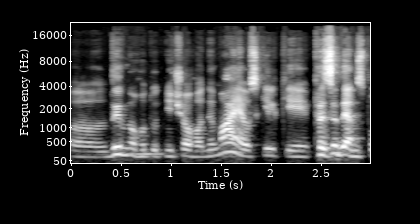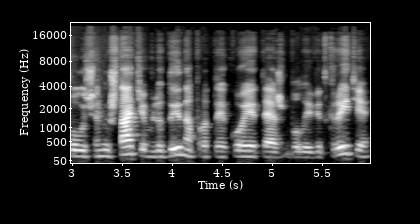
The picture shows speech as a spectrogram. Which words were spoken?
Е, дивного тут нічого немає, оскільки президент Сполучених Штатів людина, проти якої теж були відкриті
